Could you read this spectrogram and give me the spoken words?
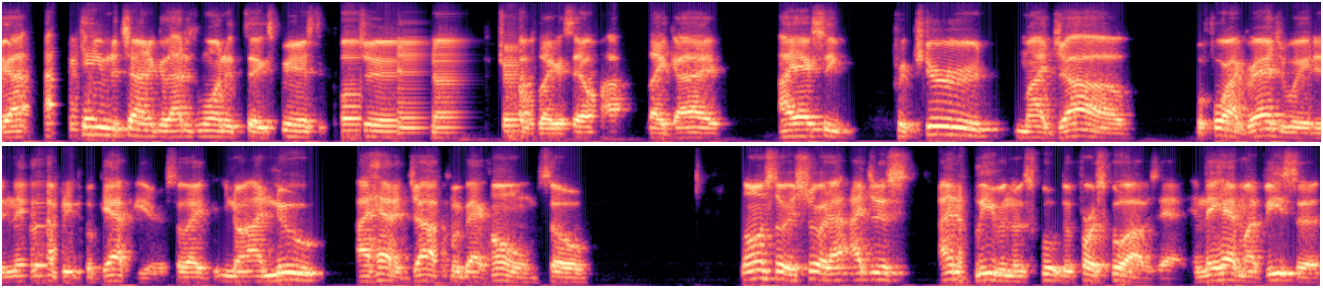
I, I came to China because I just wanted to experience the culture and uh, travel. Like I said, I, like I I actually procured my job before I graduated, and they allowed me to a gap year. So like you know, I knew I had a job coming back home. So long story short, I, I just I ended up leaving the school, the first school I was at, and they had my visa,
